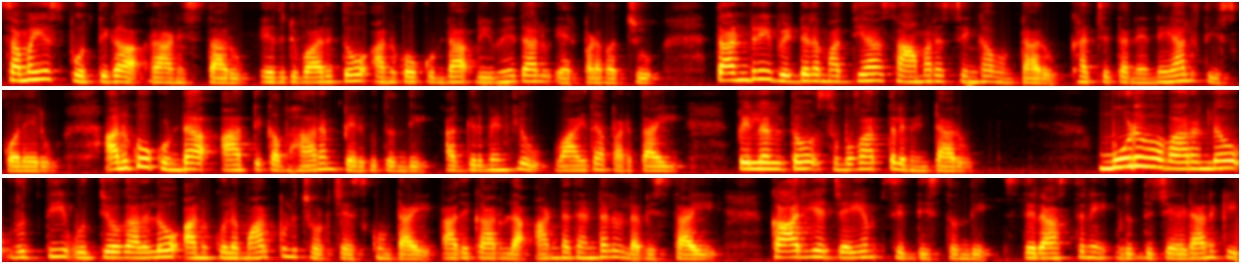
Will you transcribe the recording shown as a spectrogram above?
సమయస్ఫూర్తిగా రాణిస్తారు. ఎదుటివారితో అనుకోకుండా విభేదాలు ఏర్పడవచ్చు. తండ్రి బిడ్డల మధ్య సామరస్యంగా ఉంటారు. ఖచ్చిత నిర్ణయాలు తీసుకోలేరు. అనుకోకుండా ఆర్థిక భారం పెరుగుతుంది. అగ్రిమెంట్లు వాయిదా పడతాయి. పిల్లలతో శుభవార్తలు వింటారు. మూడవ వారంలో వృత్తి ఉద్యోగాలలో అనుకూల మార్పులు చోటు చేసుకుంటాయి. అధికారుల అండదండలు లభిస్తాయి. కార్యజయం సిద్ధిస్తుంది. స్థిరాస్తిని వృద్ధి చేయడానికి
